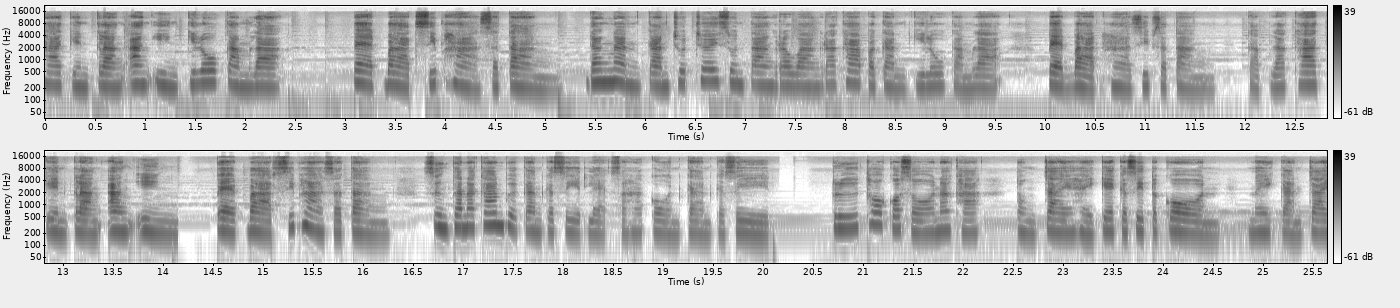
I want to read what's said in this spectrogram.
คาเกณฑ์กลางอ้างอิงกิโลกรัมละ 8 บาท 15 สตางค์ ดังนั้นการชดเชยส่วนต่างระหว่างราคาประกันกิโลกรัมละ 8 บาท 50 สตางค์ กับราคาเกณฑ์กลางอ้างอิง 8 บาท 15 สตางค์ ซึ่งธนาคารเพื่อการเกษตรและสหกรณ์การเกษตร หรือทกสนะคะ ต้องจ่ายให้แก่เกษตรกร ในการจ่าย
